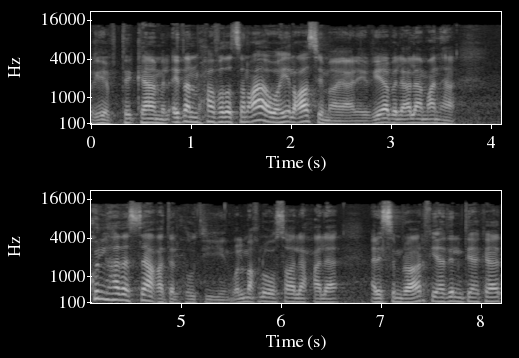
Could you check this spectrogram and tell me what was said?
غياب كامل أيضا محافظة صنعاء وهي العاصمة يعني غياب الإعلام عنها كل هذا ساعد الحوثيين والمخلوع صالح على الاستمرار في هذه الانتهاكات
